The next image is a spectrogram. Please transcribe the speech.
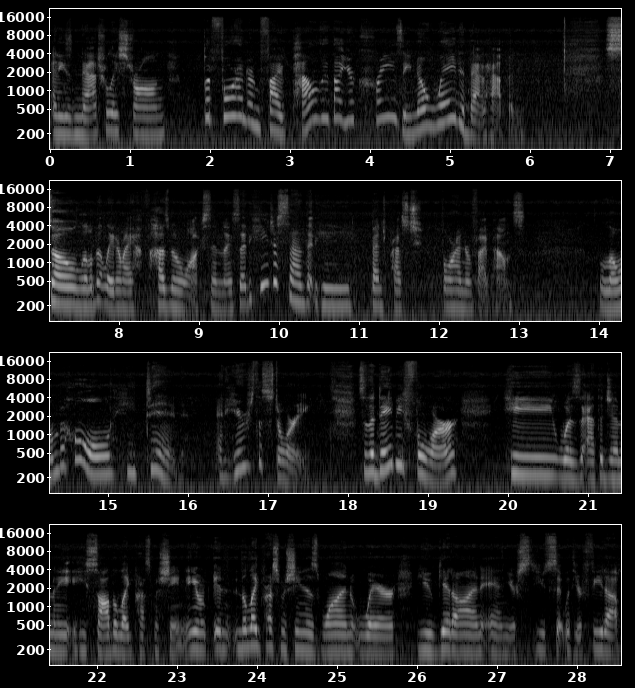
and he's naturally strong. But 405 pounds? I thought you're crazy. No way did that happen. So a little bit later, my husband walks in and I said, He just said that he bench pressed 405 pounds. Lo and behold, he did. And here's the story. So the day before, he was at the gym and he, he saw the leg press machine. You in, in, the leg press machine is one where you get on and you you sit with your feet up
